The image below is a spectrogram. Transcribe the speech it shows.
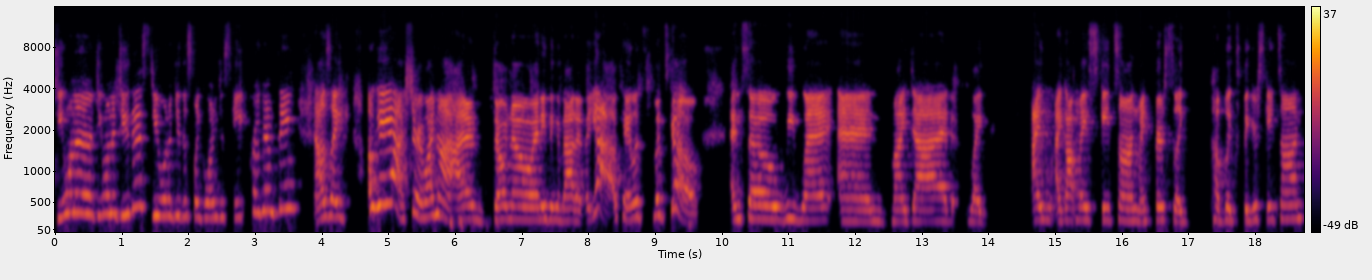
do you want to do you want to do this? Do you want to do this like learn to skate program thing?" And I was like, "Okay, yeah, sure, why not? I don't know anything about it, but yeah, okay, let's let's go." And so we went and my dad like I I got my skates on, my first like public figure skates on.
